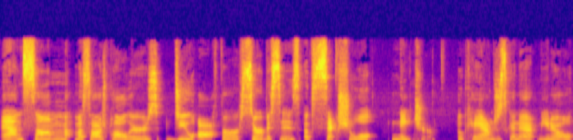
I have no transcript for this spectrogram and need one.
And some massage parlors do offer services of sexual nature okay i'm just gonna you know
